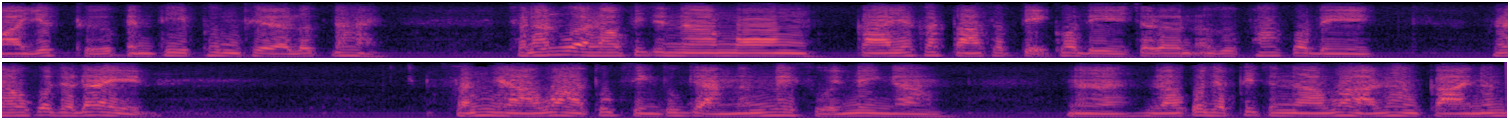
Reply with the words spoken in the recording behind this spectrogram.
มายึดถือเป็นที่พึ่งเทระลึกได้ ฉะนั้นเมื่อเราพิจารณามองกายคตาสติก็ดี เจริญอสุภะก็ดี เราก็จะได้สัญญาว่าทุกสิ่งทุกอย่างนั้นไม่สวยไม่งามนะเราก็จะพิจารณาว่าร่างกายนั้น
